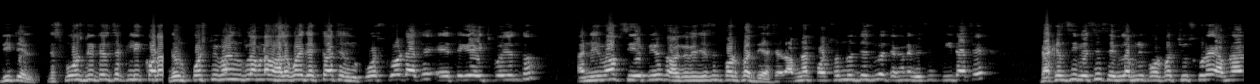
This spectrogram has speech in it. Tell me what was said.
ডিটেলস পোস্ট ডিটেলসে ক্লিক করা, দেখুন পোস্ট প্রিফারেন্সগুলো আমরা ভালো করে দেখতে পাচ্ছেন। পোস্ট কোড আছে এ থেকে এইচ পর্যন্ত, আর নেম অফ সিএপিএস অর্গানাইজেশন পরপর দেওয়া আছে। আর আপনার পছন্দ যেগুলো, যেখানে বেশি সিট আছে ভ্যাকেন্সি বেশি, সেগুলো আপনি পরপর চুজ করে আপনার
